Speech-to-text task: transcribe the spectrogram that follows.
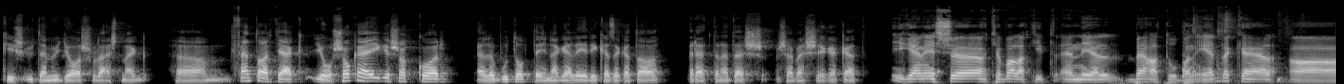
kis ütemű gyorsulást meg um, fenntartják jó sokáig, és akkor előbb-utóbb tényleg elérik ezeket a rettenetes sebességeket. Igen, és hogyha valakit ennél behatóban érdekel, a,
